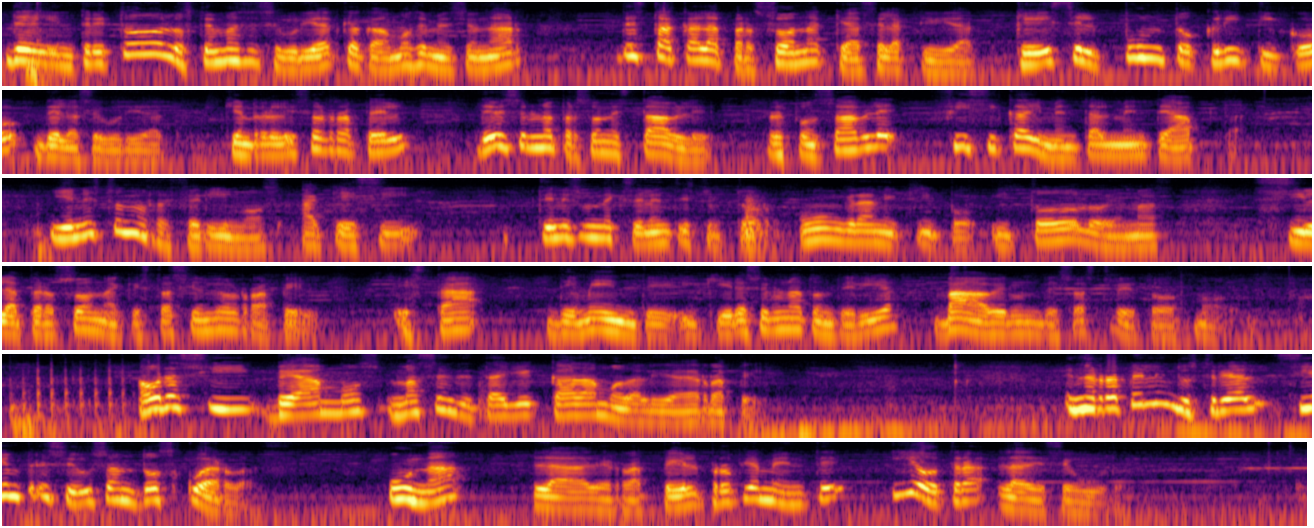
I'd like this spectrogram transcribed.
De entre todos los temas de seguridad que acabamos de mencionar, destaca la persona que hace la actividad, que es el punto crítico de la seguridad. Quien realiza el rapel debe ser una persona estable, responsable, física y mentalmente apta. Y en esto nos referimos a que si tienes un excelente instructor, un gran equipo y todo lo demás, si la persona que está haciendo el rapel está demente y quiere hacer una tontería, va a haber un desastre de todos modos. Ahora sí, veamos más en detalle cada modalidad de rapel. En el rapel industrial siempre se usan dos cuerdas, una la de rapel propiamente y otra la de seguro.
